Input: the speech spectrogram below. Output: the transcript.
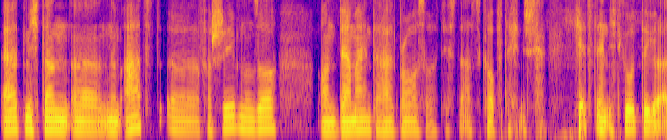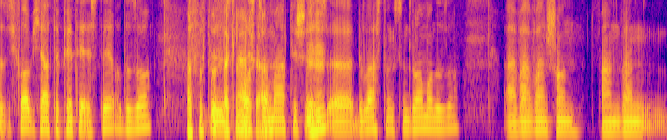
Er hat mich dann äh, einem Arzt äh, verschrieben und so. Und der meinte halt, Bro, so, das ist das, kopftechnisch geht's dir nicht gut, Digga. Also ich glaube, ich hatte PTSD oder so. Was ist das? das Posttraumatisches mhm. äh, Belastungssyndrom oder so. Aber waren schon, waren, waren,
